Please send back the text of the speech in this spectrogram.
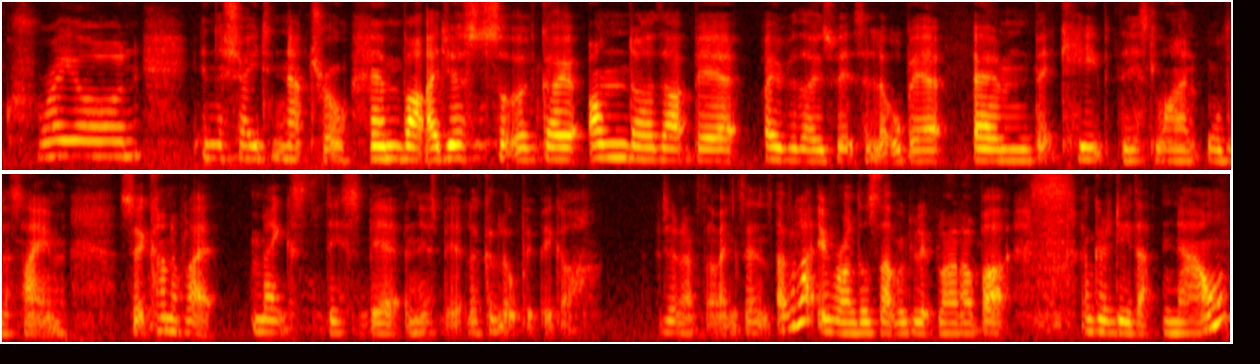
Crayon in the shade Natural. Um, but I just sort of go under that bit, over those bits a little bit, um, but keep this line all the same. So it kind of like makes this bit and this bit look a little bit bigger. I don't know if that makes sense. I feel like everyone does that with lip liner, but I'm going to do that now.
